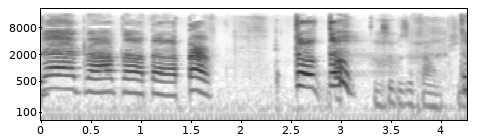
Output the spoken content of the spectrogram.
你是不是放屁？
